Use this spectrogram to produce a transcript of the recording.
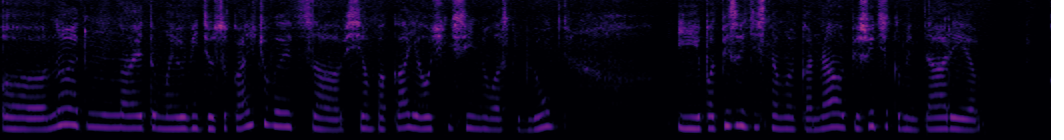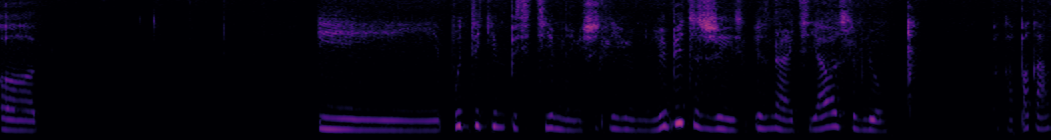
Uh, ну, это, на этом мое видео заканчивается. Всем пока, я очень сильно вас люблю. И подписывайтесь на мой канал, пишите комментарии. Uh, и будьте такими позитивными, счастливыми. Любите жизнь и знайте, я вас люблю. Пока-пока.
